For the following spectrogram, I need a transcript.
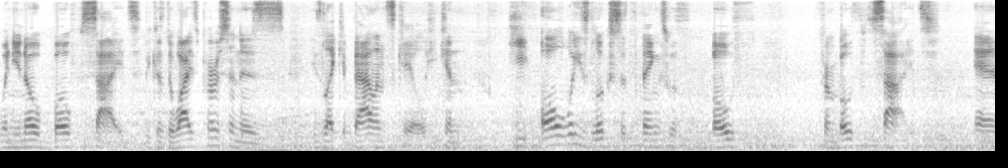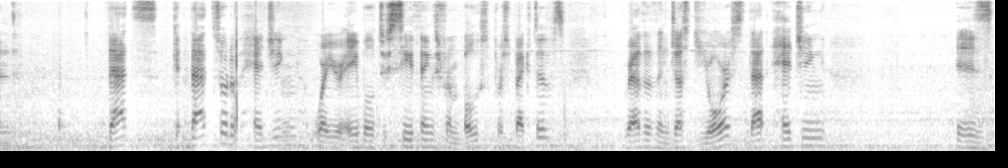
when you know both sides because the wise person is he's like a balance scale. He can he always looks at things with both from both sides and that's that sort of hedging where you're able to see things from both perspectives rather than just yours that hedging is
